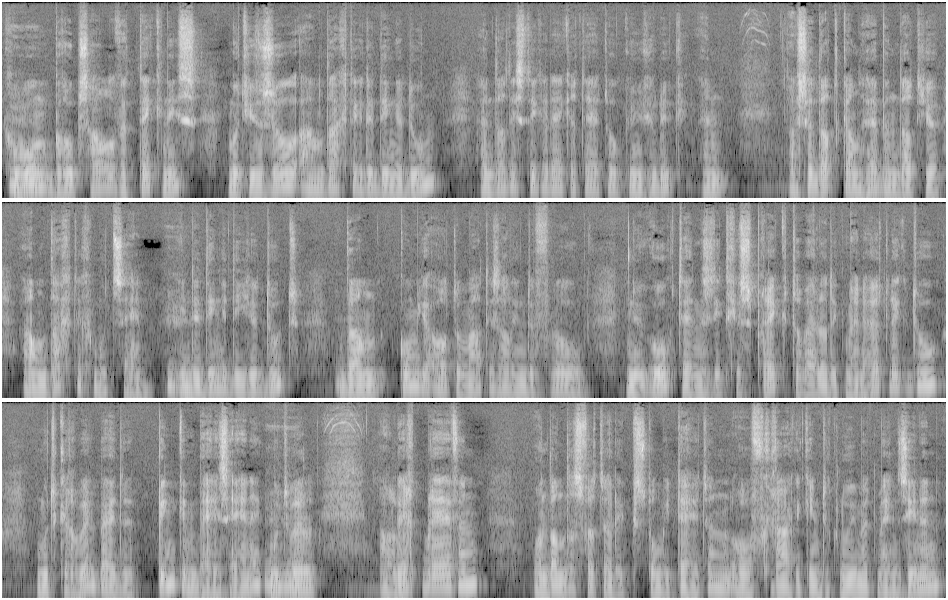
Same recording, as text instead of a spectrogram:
Gewoon mm beroepshalve technisch moet je zo aandachtig de dingen doen En dat is tegelijkertijd ook een geluk. En als je dat kan hebben, dat je aandachtig moet zijn in de dingen die je doet, dan kom je automatisch al in de flow. Nu ook tijdens dit gesprek, terwijl dat ik mijn uitleg doe, moet ik er wel bij de pinken bij zijn. Hè. Ik moet wel alert blijven, want anders vertel ik stommiteiten of raak ik in de knoei met mijn zinnen.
